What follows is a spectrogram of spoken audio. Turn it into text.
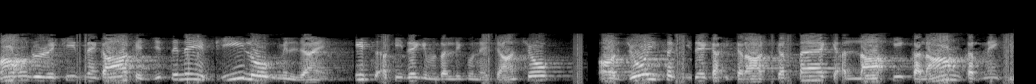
محمود الرشید نے کہا کہ جتنے بھی لوگ مل جائیں، اس عقیدے کے متعلق انہیں جانچو اور جو اس عقیدے کا اقرار کرتا ہے کہ اللہ کی کلام کرنے کی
